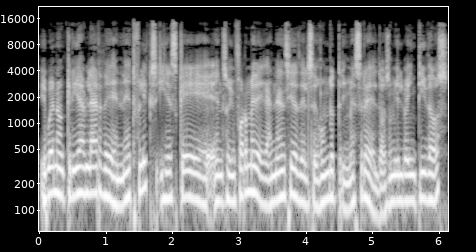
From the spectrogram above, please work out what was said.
Y bueno, quería hablar de Netflix y es que en su informe de ganancias del segundo trimestre del 2022,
